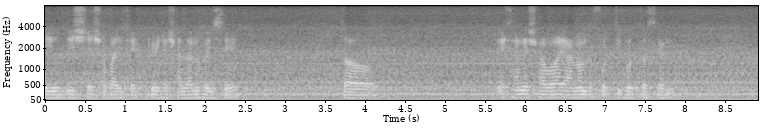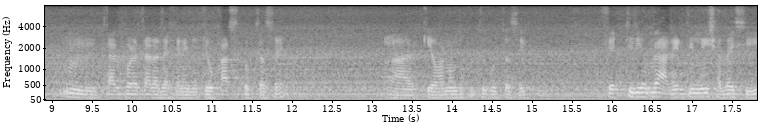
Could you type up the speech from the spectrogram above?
এই উদ্দেশ্যে সবাই ফ্যাক্টরিটা সাজানো হয়েছে। তো এখানে সবাই আনন্দ ফুর্তি করতেছেন। তারপরে তারা দেখেন যে কেউ কাজ করতেছে। আর কেউ আনন্দ ফুর্তি করতেছে। ফ্যাক্টরি আমরা আগের দিনেই সাজাইছি।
